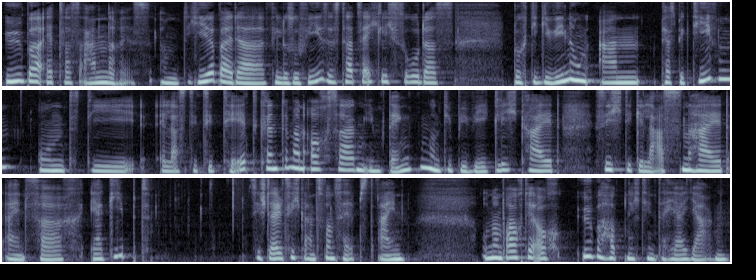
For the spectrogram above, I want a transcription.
über etwas anderes. Und hier bei der Philosophie ist es tatsächlich so, dass durch die Gewinnung an Perspektiven und die Elastizität, könnte man auch sagen, im Denken und die Beweglichkeit sich die Gelassenheit einfach ergibt. Sie stellt sich ganz von selbst ein. Und man braucht ja auch überhaupt nicht hinterherjagen.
